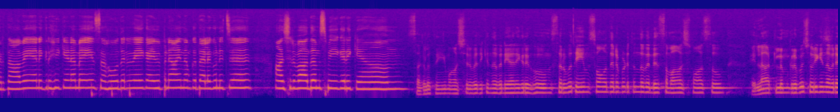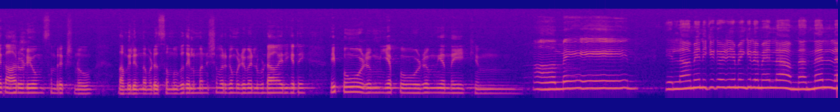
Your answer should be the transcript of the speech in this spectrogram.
കർത്താവെ അനുഗ്രഹിക്കണമേ. സഹോദരനെ കൈവപ്പിനായി നമുക്ക് തലകുനിച്ച് ആശീർവാദം സ്വീകരിക്കാം. സകലത്തെയും ആശീർവദിക്കുന്നവന്റെ അനുഗ്രഹവും സർവത്തെയും സ്വാതന്ത്ര്യപ്പെടുത്തുന്നവന്റെ സമാശ്വാസവും എല്ലാറ്റിലും കൃപ ചൊരിക്കുന്നവരെ കാരുണ്യവും സംരക്ഷണവും നമ്മിലും നമ്മുടെ സമൂഹത്തിൽ മനുഷ്യവർഗം മുഴുവൻ ഉണ്ടായിരിക്കട്ടെ. ഇപ്പോഴും എപ്പോഴും എന്നേക്കും. എല്ലാം എനിക്ക് കഴിയുമെങ്കിലും എല്ലാം നന്നല്ല.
